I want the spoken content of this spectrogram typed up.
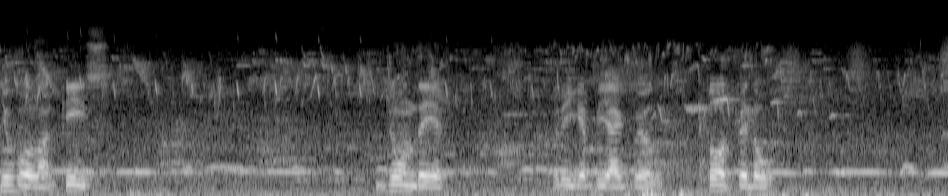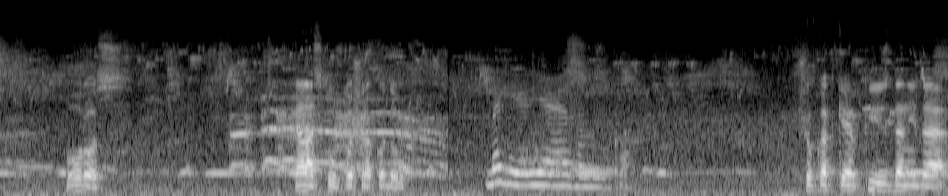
New Holland kész, John Deere régebbiekből, Torpedo, Orosz, teleszkópos rakodó. Megéri ez a munka? Sokat kell küzdeni, de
